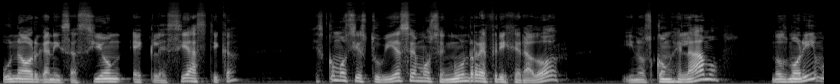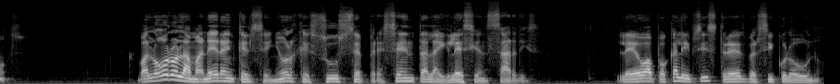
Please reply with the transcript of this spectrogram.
una organización eclesiástica, es como si estuviésemos en un refrigerador y nos congelamos, nos morimos. Valoro la manera en que el Señor Jesús se presenta a la iglesia en Sardis. Leo Apocalipsis 3, versículo 1.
